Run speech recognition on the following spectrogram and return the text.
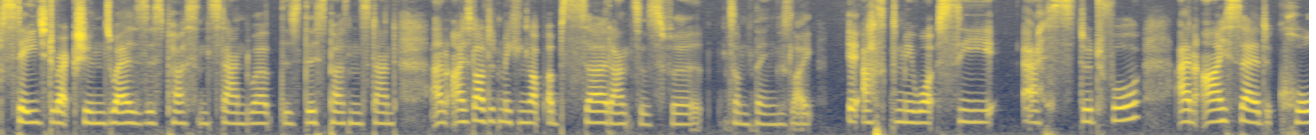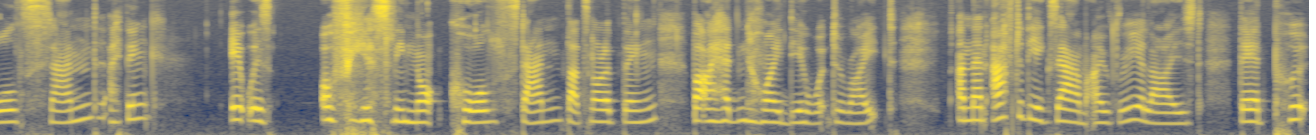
stage directions where does this person stand where does this person stand and i started making up absurd answers for some things like it asked me what c S stood for, and I said call stand, I think. It was obviously not call stand, that's not a thing, but I had no idea what to write. And then after the exam, I realised they had put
